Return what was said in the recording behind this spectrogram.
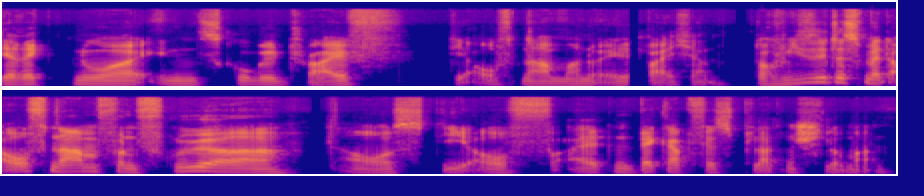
direkt nur ins Google Drive die Aufnahmen manuell speichern. Doch wie sieht es mit Aufnahmen von früher aus, die auf alten Backup-Festplatten schlummern?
